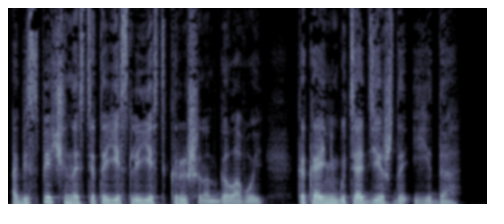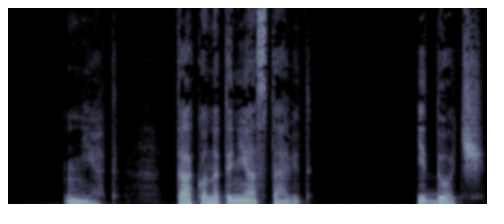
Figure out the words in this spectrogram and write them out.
Обеспеченность — это если есть крыша над головой, какая-нибудь одежда и еда. Нет, так он это не оставит. И дочь.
